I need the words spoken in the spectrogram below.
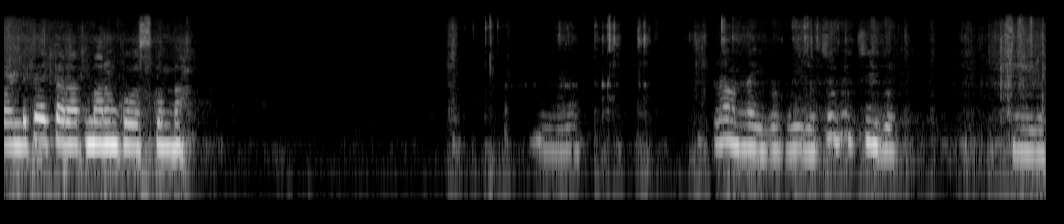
పండితే తర్వాత మనం కోసుకుందాం. ఇక్కడ ఉన్నాయి ఇగో ఇగో చూపించు ఇగో. ఇగో.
